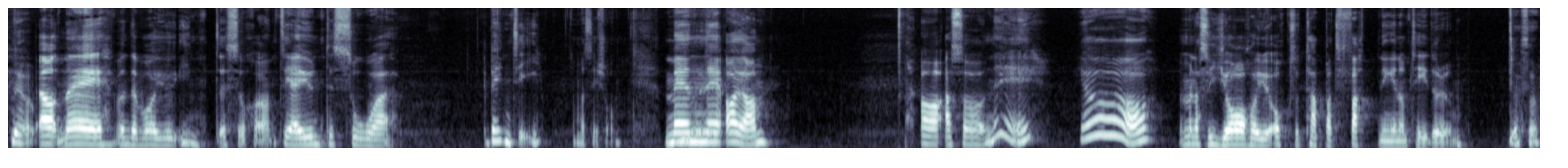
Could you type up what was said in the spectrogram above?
Ja. ja, nej, men det var ju inte så skönt. Jag är ju inte så benji, om man säger så. Men, eh, ja, ja. Ja, alltså, nej. Ja. Men alltså, jag har ju också tappat fattningen om tid och rum. Alltså.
